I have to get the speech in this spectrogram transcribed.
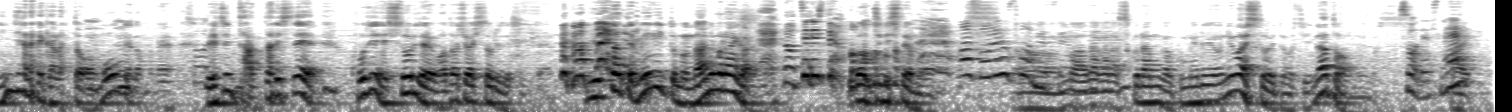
いいんじゃないかなとは思うけどもね、そう別に脱退して個人一人で私は一人ですみたいな言ったってメリットも何もないから。ね どっちにしても。どっちにしても。まあそれはそうですよ、ね。ん。まあ、だからスクラムが組めるようにはしといてほしいなとは思います。そうですね。はい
